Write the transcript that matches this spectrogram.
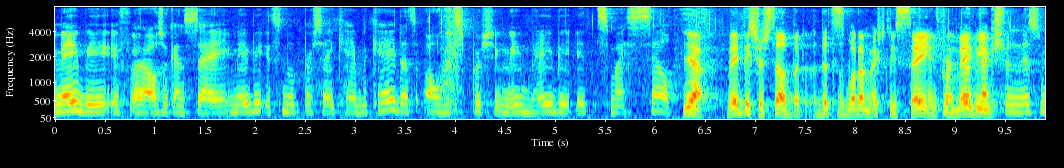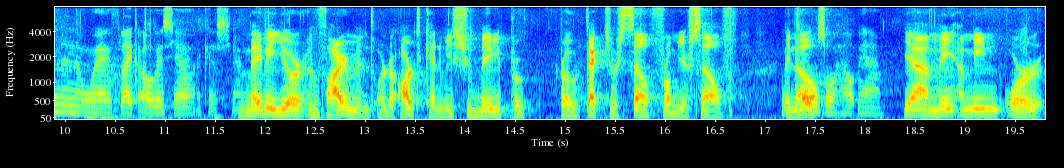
maybe if i also can say maybe it's not per se kabk that's always pushing me maybe it's myself. Yeah maybe it's yourself but this is what i'm actually saying. It's from maybe perfectionism in a way of like always yeah i guess yeah. maybe your environment or the art academy should maybe pro- protect yourself from yourself which know, also help yeah. Yeah may, i mean or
